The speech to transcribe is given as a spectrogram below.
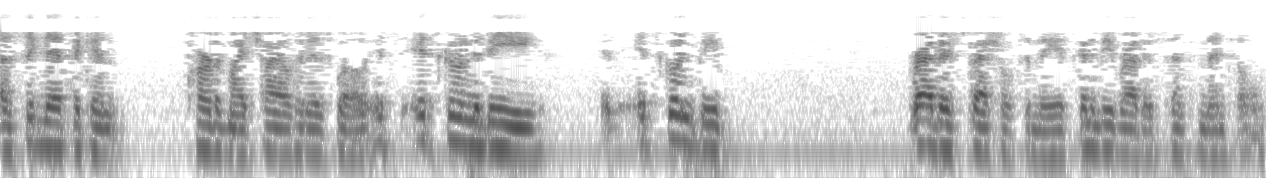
a significant part of my childhood as well, it's it's going to be it's going to be rather special to me. It's going to be rather sentimental,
